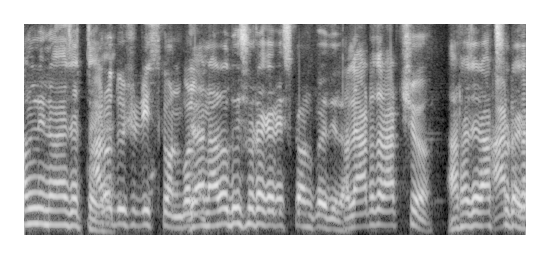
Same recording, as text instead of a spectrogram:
অনলি নয় হাজার টাকা আরও দুইশো ডিসকাউন্ট বলেন। আরও দুশো টাকা ডিসকাউন্ট করে দিলাম। তাহলে টাকা।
